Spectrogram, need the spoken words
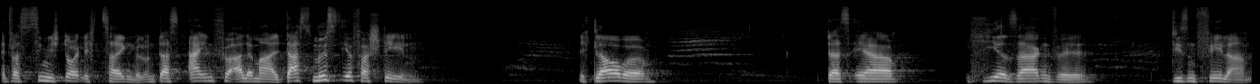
etwas ziemlich deutlich zeigen will und das ein für alle Mal. Das müsst ihr verstehen. Ich glaube, dass er hier sagen will, diesen Fehler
